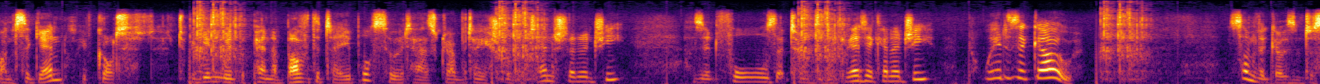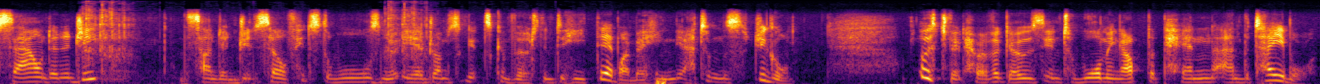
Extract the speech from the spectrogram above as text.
Once again, we've got begin with the pen above the table, so it has gravitational potential energy. As it falls, that turns into kinetic energy. But where does it go? Some of it goes into sound energy. The sound energy itself hits the walls and your eardrums and gets converted into heat, thereby making the atoms jiggle. Most of it, however, goes into warming up the pen and the table.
